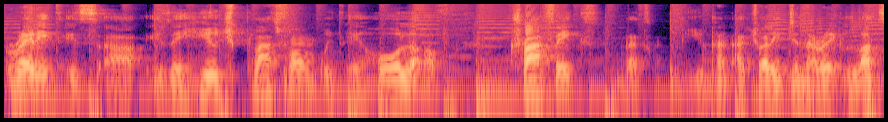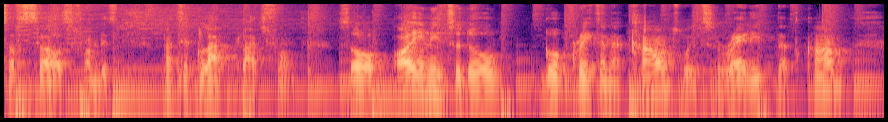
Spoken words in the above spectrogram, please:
Reddit is uh, is a huge platform with a whole lot of traffic that you can actually generate lots of sales from this particular platform. So all you need to do, go create an account with reddit.com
